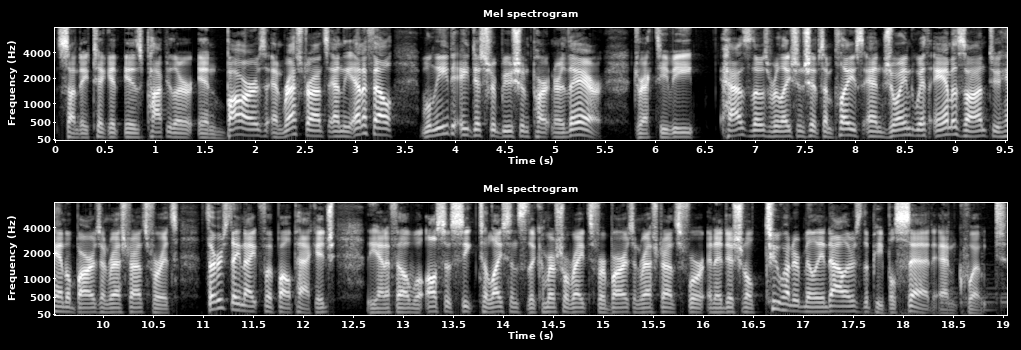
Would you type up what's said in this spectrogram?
Sunday Ticket is popular in bars and restaurants, and the NFL will need a distribution partner there. DirecTV has those relationships in place and joined with Amazon to handle bars and restaurants for its Thursday night football package. The NFL will also seek to license the commercial rights for bars and restaurants for an additional $200 million, the people said, end quote.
